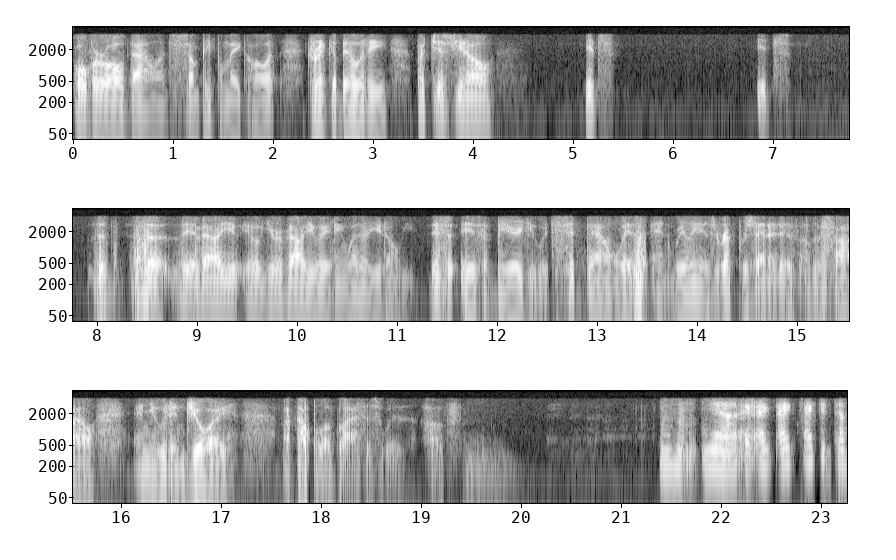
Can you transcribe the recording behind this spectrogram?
overall balance. Some people may call it drinkability, but just you know, it's it's the the the evalu you're evaluating whether you know this is a beer you would sit down with and really is representative of the style and you would enjoy a couple of glasses with of Mm-hmm. Yeah, I, I I could def-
